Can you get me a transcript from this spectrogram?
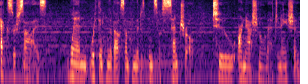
exercise when we're thinking about something that has been so central to our national imagination.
